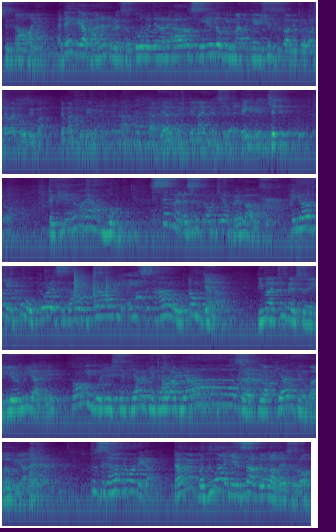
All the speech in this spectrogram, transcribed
ဆူတောင်းပါရင်အတိတ်ကဘာနဲ့တူလဲဆိုကိုလိုချင်တာလည်းအားလုံးစင်းလုပ်ပြီးမှသခင်ရှုဆူတောင်းပြီးကိုတော့လက်မထိုးပေးပါလက်မထိုးပေးပါနော်ဒါဘုရားခင်တင်လိုက်မယ်ဆိုရင်အတိတ်ကဖြစ်တယ်နော်တကယ်တော့အဲ့မဟုတ်ဘူးစစ်မှန်တဲ့ဆူတောင်းခြင်းဘယ်လာလို့ဆိုဘုရားသခင်ကိုကိုပြောတဲ့စကားကိုကြားပြီးအဲ့စကားကိုတုံ့ပြန်လာ ဒီမှာကြည့်မယ်ဆိုရင်ယေရမိကလေကောင်းကင်ဘုရားရှင်ဘုရားခင်ထာဝရဘုရားဆိုတော့သူကဘုရားခင်ကိုမလုပ်နေရလဲသူစကားပြောနေတာဒါပေမဲ့ဘသူကအရင်စပြောလာလဲဆိုတော့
